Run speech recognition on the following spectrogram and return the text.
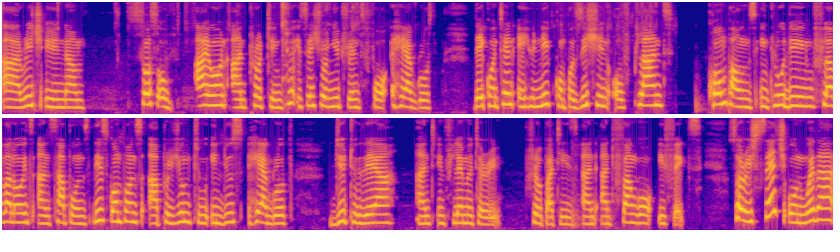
are rich in um, source of iron and protein, two essential nutrients for hair growth. They contain a unique composition of plant compounds including flavonoids and saponins. These compounds are presumed to induce hair growth due to their anti-inflammatory properties and antifungal effects. So research on whether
